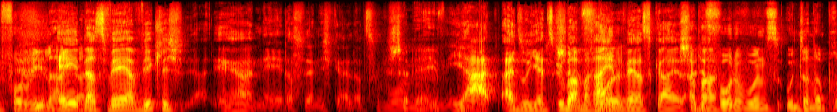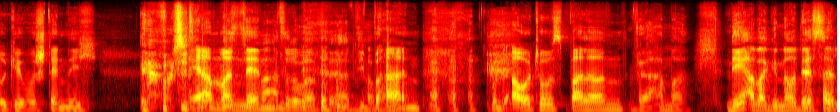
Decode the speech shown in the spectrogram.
For real halt. Ey, dann. das wäre ja wirklich. Ja, nee, das wäre nicht geil dazu wohnen. Ey, Ja, also jetzt überm Rhein wäre es geil. Stell dir vor, du wohnst unter einer Brücke, wo ständig permanent die Bahn drüber fährt. die. Bahn und Autos ballern. Wäre Hammer. Nee, aber genau deshalb,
